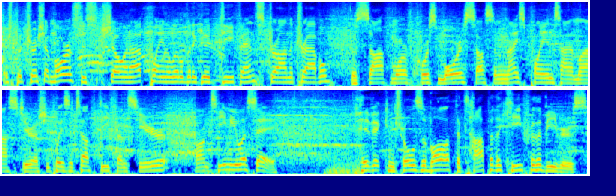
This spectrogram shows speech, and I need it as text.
There's Patricia Morris just showing up, playing a little bit of good defense, drawing the travel. The sophomore, of course, Morris saw some nice playing time last year as she plays a tough defense here on Team USA. Pivec controls the ball at the top of the key for the Beavers.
